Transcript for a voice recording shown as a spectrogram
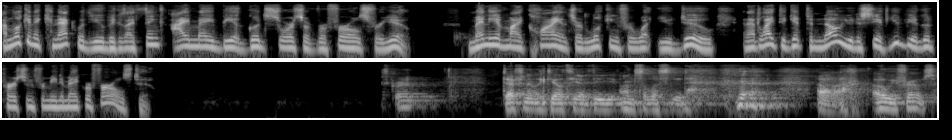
I'm looking to connect with you because I think I may be a good source of referrals for you. Many of my clients are looking for what you do, and I'd like to get to know you to see if you'd be a good person for me to make referrals to. That's great. Definitely guilty of the unsolicited. uh, oh, we froze.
